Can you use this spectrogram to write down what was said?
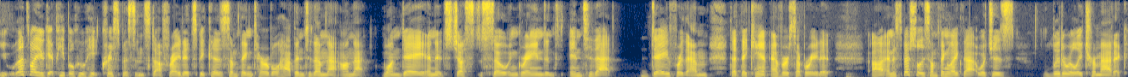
you, that's why you get people who hate Christmas and stuff, right? It's because something terrible happened to them that on that one day, and it's just so ingrained in, into that day for them that they can't ever separate it. Uh, and especially something like that, which is literally traumatic.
